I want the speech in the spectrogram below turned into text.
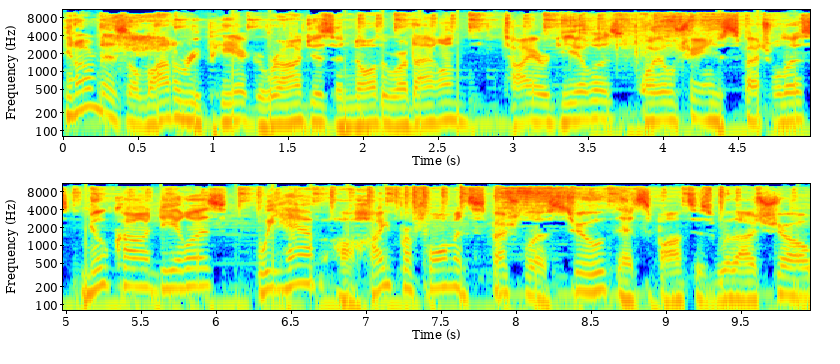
You know, there's a lot of repair garages in Northern Rhode Island, tire dealers, oil change specialists, new car dealers. We have a high performance specialist too that sponsors with our show.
